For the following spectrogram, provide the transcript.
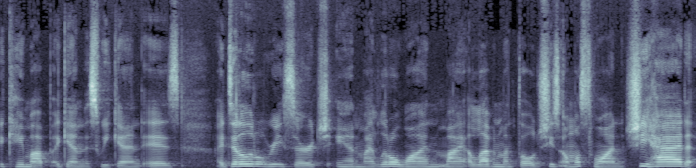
it came up again this weekend is I did a little research, and my little one, my 11 month old, she's almost one, she had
